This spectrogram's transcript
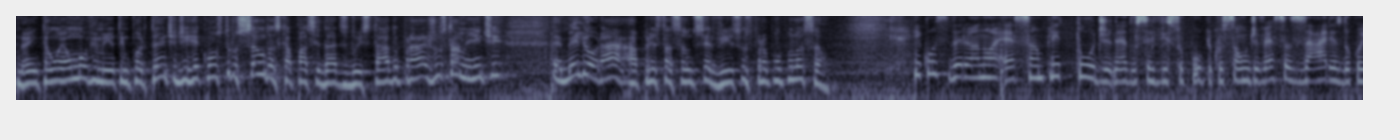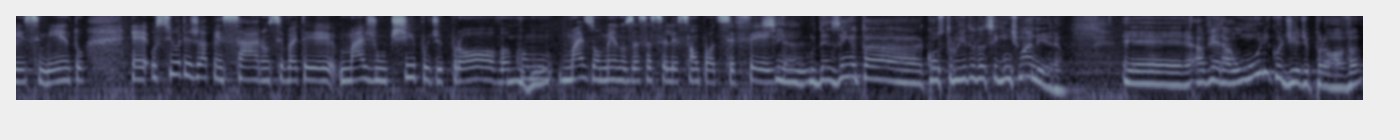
Né? Então, é um movimento importante de reconstrução das capacidades do Estado para justamente é, melhorar a prestação de serviços para a população. E considerando essa amplitude né, do serviço público, são diversas áreas do conhecimento, é, os senhores já pensaram se vai ter mais de um tipo de prova? Uhum. Como mais ou menos essa seleção pode ser feita? Sim, o desenho está construído da seguinte maneira. É, haverá um único dia de prova,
